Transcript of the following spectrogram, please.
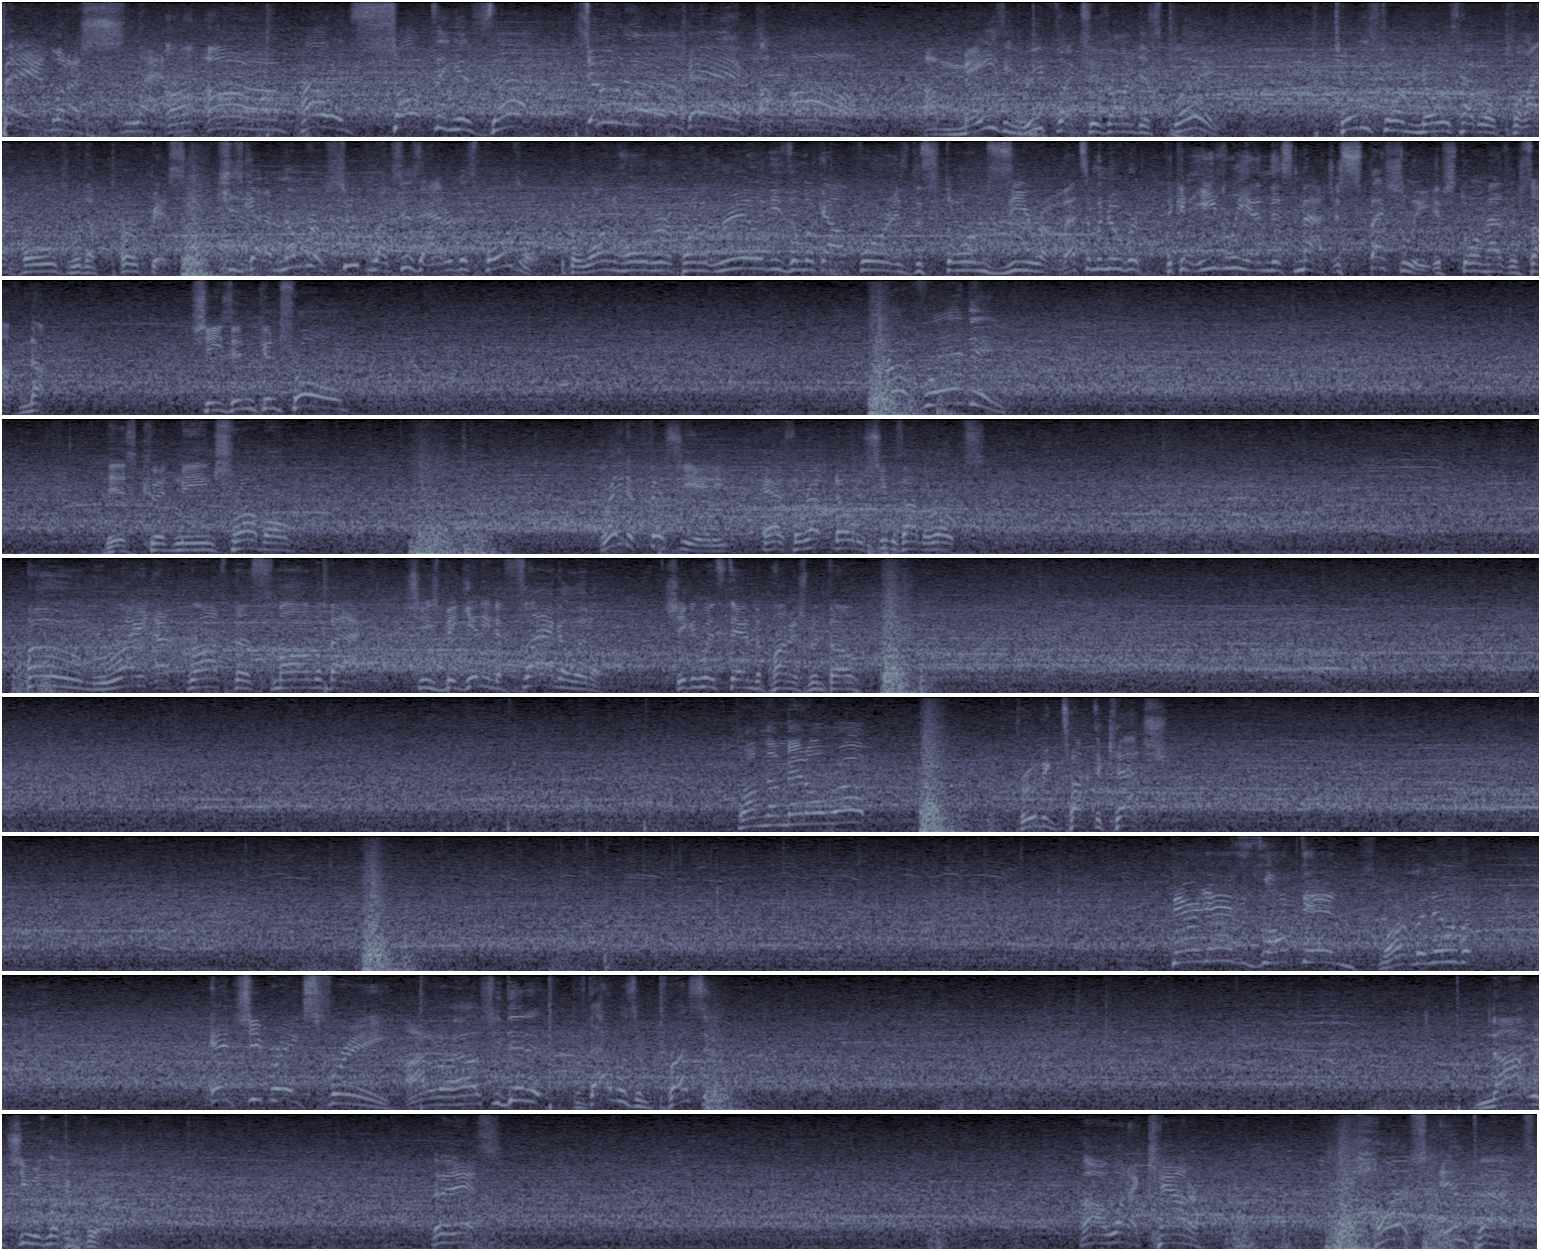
Bam! What a slap. Uh-uh. How insulting is that? Judo kick! Amazing reflexes on display. Toni Storm knows how to apply holds with a purpose. She's got a number of suplexes at her disposal. But the one hold her opponent really needs to look out for is the Storm Zero. That's a maneuver that can easily end this match, especially if Storm has her softened up. She's in control. This could mean trouble. Great officiating as the ref noticed she was on the ropes. Boom, right across the small of the back. She's beginning to flag a little. She can withstand the punishment, though. From the middle rope proving tough to catch. There it is. It's locked in. Smart maneuver. And she breaks free. I don't know how she did it, but that was impressive. Not what she was looking for. Look at this. Oh, what a counter. Harsh impact.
